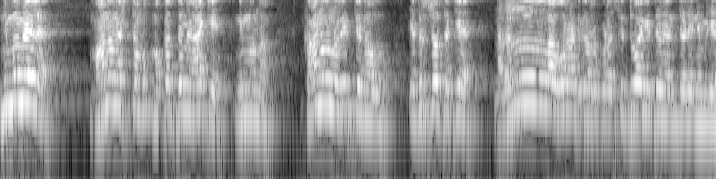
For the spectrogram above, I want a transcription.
ನಿಮ್ಮ ಮೇಲೆ ಮಾನನಷ್ಟ ಮೊಕದ್ದಮೆ ಹಾಕಿ ನಿಮ್ಮನ್ನು ಕಾನೂನು ರೀತಿ ನಾವು ಎದುರಿಸೋದಕ್ಕೆ ನಾವೆಲ್ಲ ಹೋರಾಟಗಾರರು ಕೂಡ ಸಿದ್ಧವಾಗಿದ್ದೇವೆ ಅಂತೇಳಿ ನಿಮಗೆ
